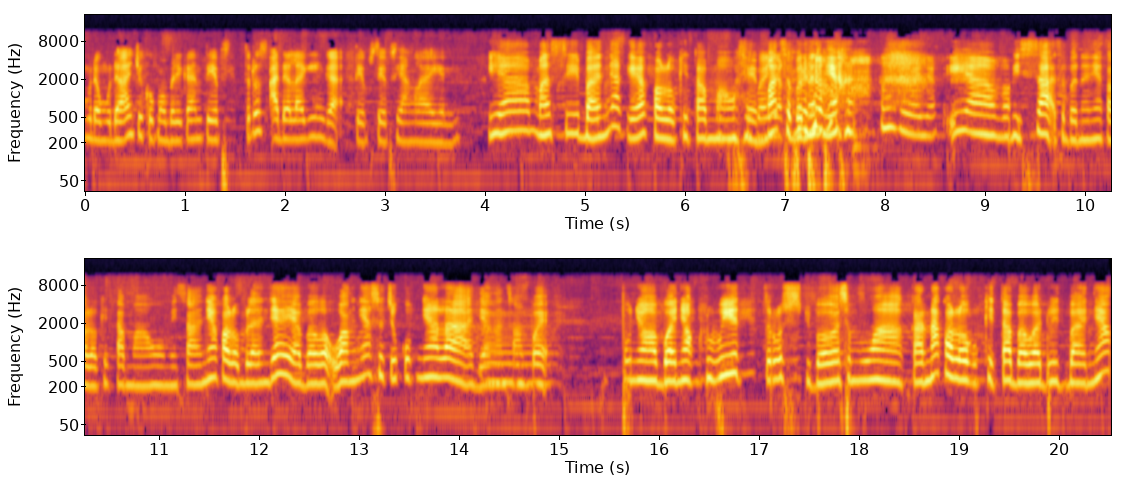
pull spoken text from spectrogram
mudah-mudahan cukup memberikan tips. Terus ada lagi nggak tips-tips yang lain? Iya, masih banyak ya kalau kita mau masih hemat sebenarnya. Iya, bisa sebenarnya kalau kita mau. Misalnya kalau belanja ya bawa uangnya secukupnya lah, jangan Hmm. sampai punya banyak duit terus dibawa semua. Karena kalau kita bawa duit banyak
